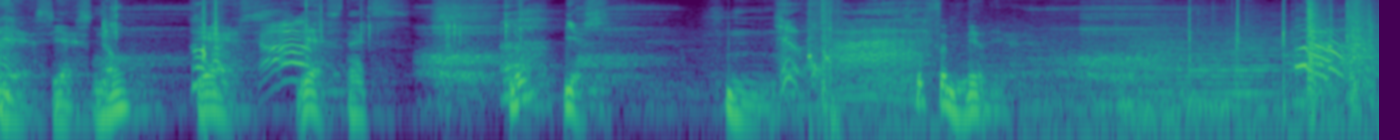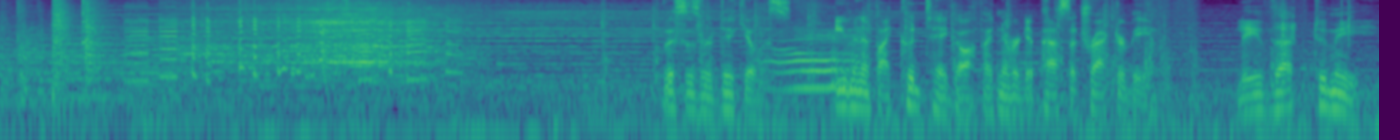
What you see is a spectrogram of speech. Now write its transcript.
Yes, yes, no? Yes, yes, that's. No? Yes. Hmm. So familiar. This is ridiculous. Even if I could take off, I'd never get past the tractor beam. Leave that to me.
